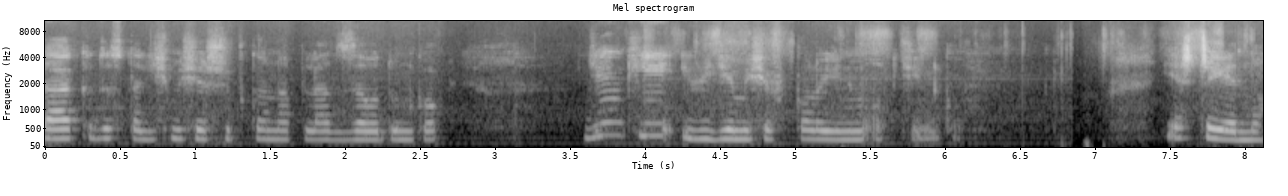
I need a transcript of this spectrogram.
tak dostaliśmy się szybko na plac załadunkowy. Dzięki i widzimy się w kolejnym odcinku. Jeszcze jedno.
